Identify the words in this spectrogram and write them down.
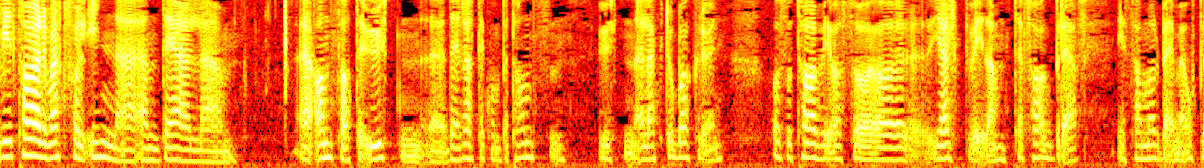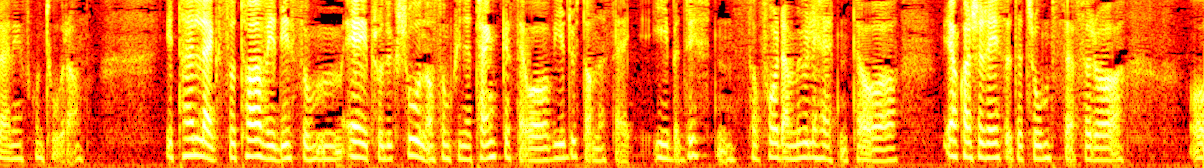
vi tar i hvert fall inn en del eh, ansatte uten den rette kompetansen, uten elektrobakgrunn. Og så tar vi også, hjelper vi dem til fagbrev i samarbeid med opplæringskontorene. I tillegg så tar vi de som er i produksjon og som kunne tenke seg å videreutdanne seg i bedriften. Så får de muligheten til å ja, kanskje reise til Tromsø for å, å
